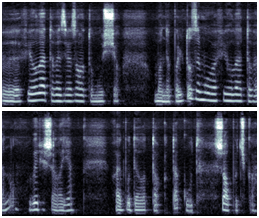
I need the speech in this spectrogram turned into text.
Е, Фіолетове зв'язала, тому що у мене пальто зимове фіолетове. Ну, вирішила я, хай буде отак. Так от, шапочка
